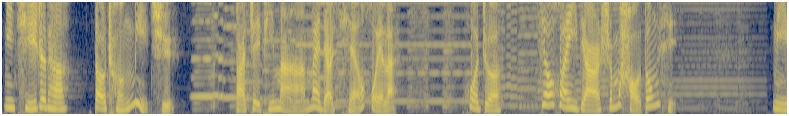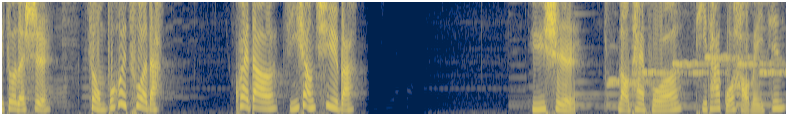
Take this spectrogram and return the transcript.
你骑着它到城里去，把这匹马卖点钱回来，或者交换一点什么好东西。”你做的事总不会错的，快到集上去吧。于是，老太婆替他裹好围巾，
